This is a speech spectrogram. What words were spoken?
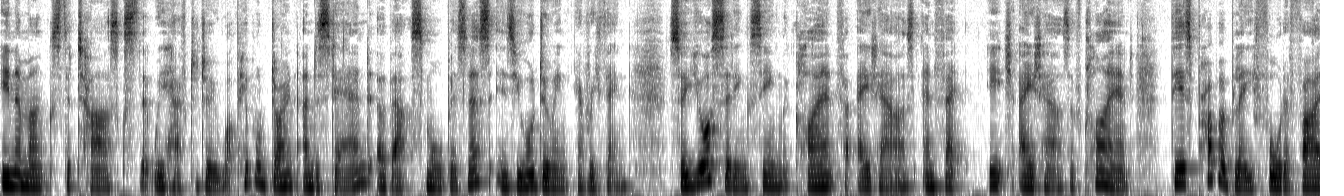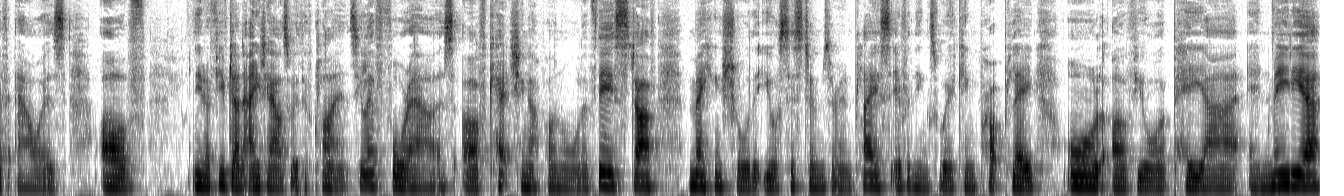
in amongst the tasks that we have to do. What people don't understand about small business is you're doing everything. So you're sitting seeing the client for eight hours, and for each eight hours of client, there's probably four to five hours of you know, if you've done eight hours worth of clients, you'll have four hours of catching up on all of their stuff, making sure that your systems are in place, everything's working properly, all of your PR and media,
